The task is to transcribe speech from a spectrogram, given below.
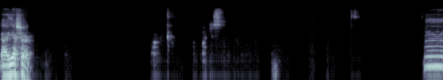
Uh, yes, sir. Hmm,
